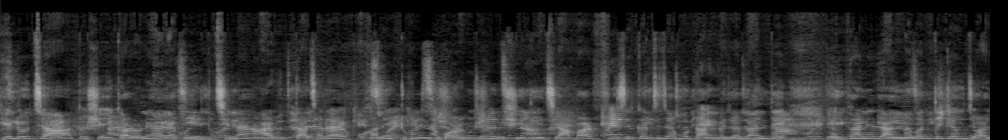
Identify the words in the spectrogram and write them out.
খেলো চা তো সেই কারণে আর এখন দিচ্ছি না। আর তাছাড়া ওখানে একটুখানি না গরম জল মিশিয়ে দিয়েছি। আবার ফ্রিজের কাছে যাব ঠান্ডা জল আনতে। এইখানে রান্নাঘর থেকে জল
